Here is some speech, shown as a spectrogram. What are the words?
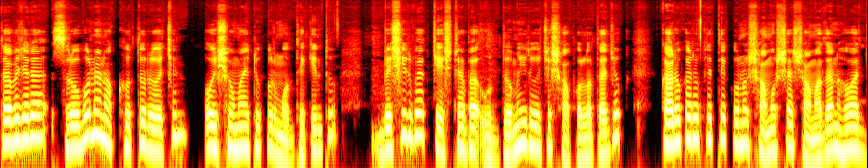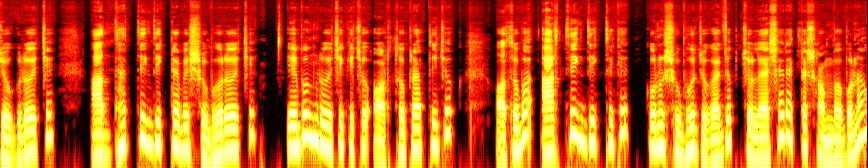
তবে যারা শ্রবণা নক্ষত্র রয়েছেন, ওই সময়টুকুর মধ্যে কিন্তু বেশিরভাগ চেষ্টা বা উদ্যমেই রয়েছে সফলতা যোগ। কারও কারও ক্ষেত্রে কোনো সমস্যার সমাধান হওয়ার যোগ রয়েছে, আধ্যাত্মিক দিকটা বেশ শুভ রয়েছে এবং রয়েছে কিছু অর্থপ্রাপ্তি যোগ অথবা আর্থিক দিক থেকে কোনো শুভ যোগাযোগ চলে আসার একটা সম্ভাবনাও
